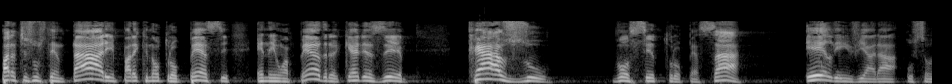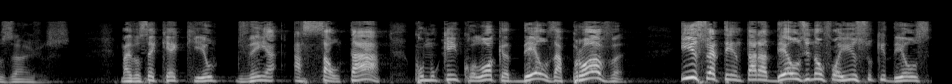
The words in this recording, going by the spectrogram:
para te sustentarem, para que não tropece em nenhuma pedra, quer dizer, caso você tropeçar, ele enviará os seus anjos. Mas você quer que eu venha assaltar como quem coloca Deus à prova? Isso é tentar a Deus e não foi isso que Deus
